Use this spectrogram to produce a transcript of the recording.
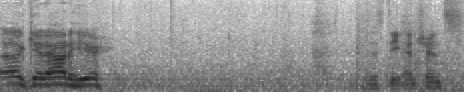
Uh, get out of here. Is this the entrance?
